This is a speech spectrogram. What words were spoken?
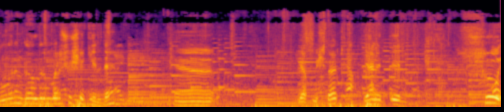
Bunların kaldırımları şu şekilde e, yapmışlar. Yani e, su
